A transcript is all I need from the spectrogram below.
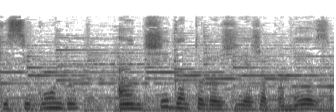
que, segundo a antiga antologia japonesa,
